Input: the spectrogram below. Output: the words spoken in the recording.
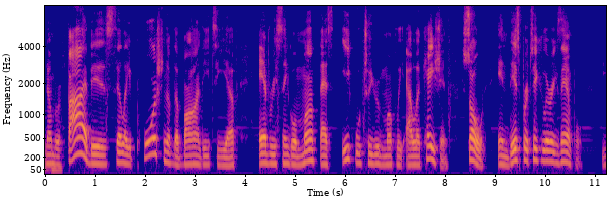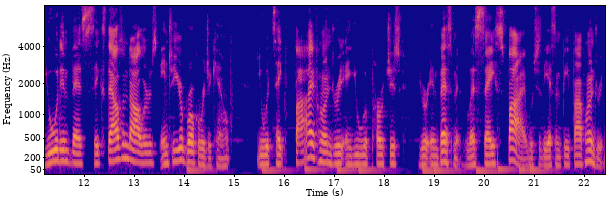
number 5 is sell a portion of the bond ETF every single month that's equal to your monthly allocation. So, in this particular example, you would invest $6,000 into your brokerage account. You would take 500 and you would purchase your investment. Let's say SPY, which is the S&P 500.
